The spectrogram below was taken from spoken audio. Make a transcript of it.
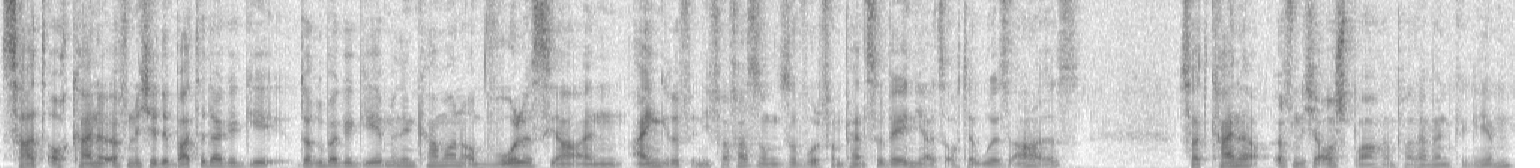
Es hat auch keine öffentliche Debatte da gege darüber gegeben in den Kammern, obwohl es ja ein Eingriff in die Verfassung sowohl von Pennsylvania als auch der USA ist. Es hat keine öffentliche Aussprache im Parlament gegeben.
